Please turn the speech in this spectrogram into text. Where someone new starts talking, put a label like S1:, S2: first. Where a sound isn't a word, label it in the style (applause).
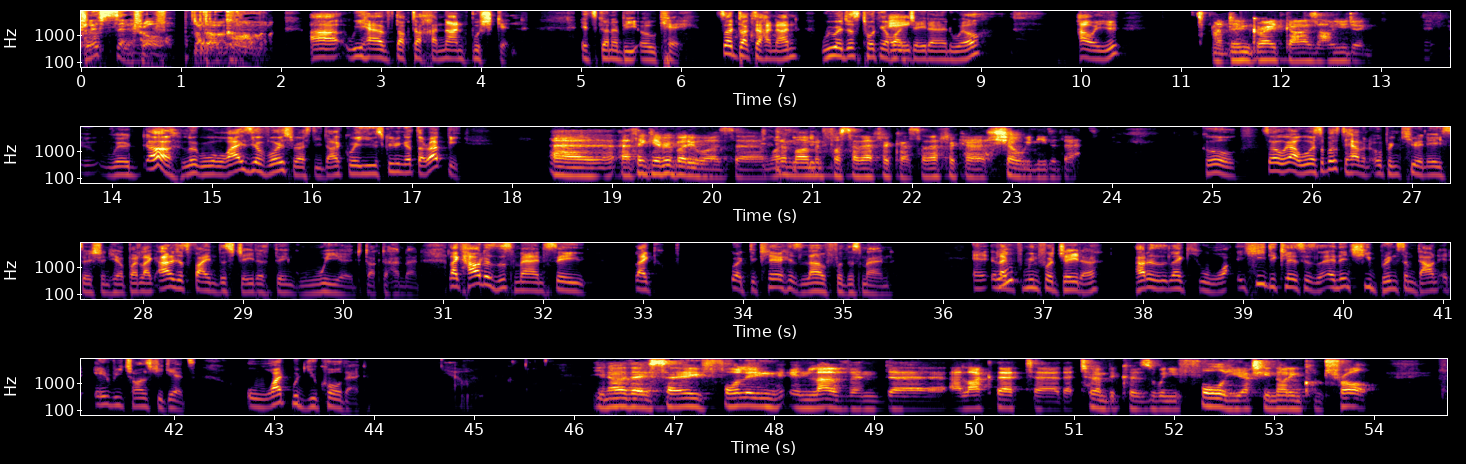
S1: CliffCentral.com.
S2: Uh, we have Dr. Hanan Bushkin. It's going to be okay. So, Dr. Hanan, we were just talking about
S3: Hey.
S2: Jada and Will. How are you?
S4: I'm doing great, guys. How are you doing?
S2: We're, oh, look, why is your voice rusty, Doc? Were you screaming at the rugby?
S4: Uh, I think everybody was. Uh, what a moment for (laughs) South Africa. South Africa show we needed that.
S2: Cool. So yeah, we were supposed to have an open Q and A session here, but like I just find this Jada thing weird, Dr. Hanan. Like, how does this man say, like, what declare his love for this man? And like, I mean, for Jada, how does like what, he declares his, and then she brings him down at every chance she gets. What would you call that? Yeah.
S4: You know, they say falling in love, and uh, I like that uh, that term because when you fall, you're actually not in control.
